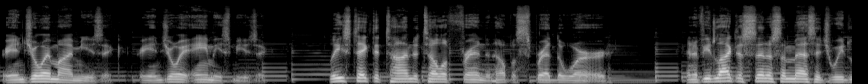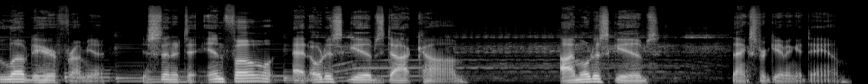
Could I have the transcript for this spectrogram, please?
or you enjoy my music, or you enjoy Amy's music, please take the time to tell a friend and help us spread the word. And if you'd like to send us a message, we'd love to hear from you. Just send it to info at otisgibbs.com. I'm Otis Gibbs. Thanks for giving a damn.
